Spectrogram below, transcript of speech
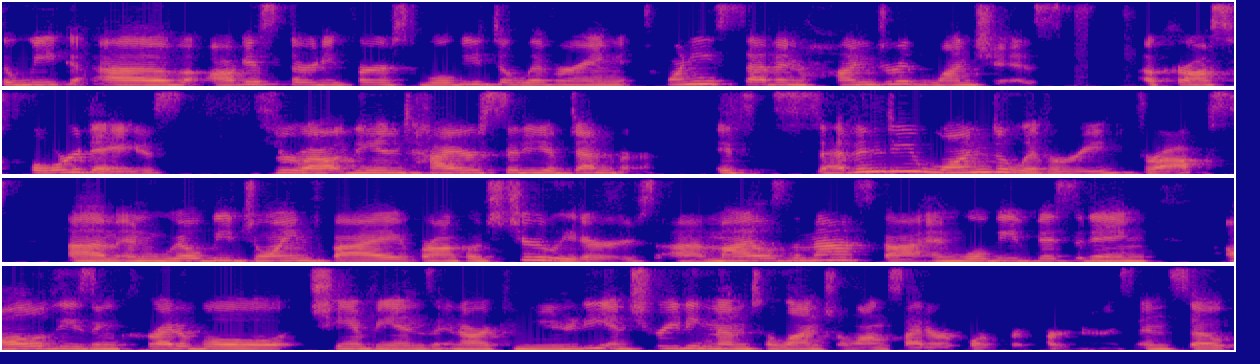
the week of August 31st, we'll be delivering 2,700 lunches across four days throughout the entire city of Denver. It's 71 delivery drops um, and we'll be joined by Broncos cheerleaders, uh, Miles the mascot, and we'll be visiting all of these incredible champions in our community and treating them to lunch alongside our corporate partners. And so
